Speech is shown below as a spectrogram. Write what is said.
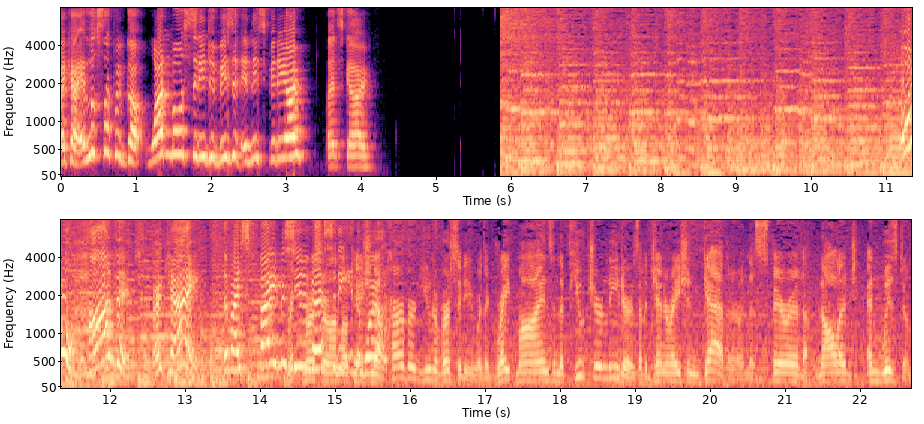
Okay, it looks like we've got one more city to visit in this video. Let's go. Oh, Harvard. Okay. The most famous Rick Mercer on university in the world. at Harvard University, where the great minds and the future leaders of a generation gather in the spirit of knowledge and wisdom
